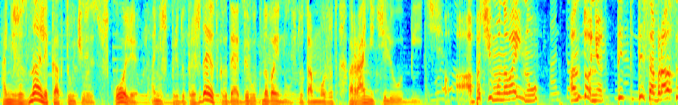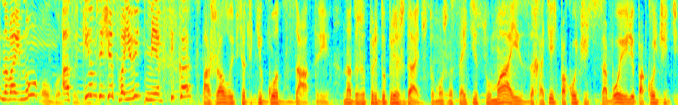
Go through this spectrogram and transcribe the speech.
Они же знали, как ты училась в школе. Они же предупреждают, когда берут на войну, что там может ранить или убить. А почему на войну? Антонио, ты, ты, собрался на войну? О, Господи. а с кем сейчас воюет Мексика? Пожалуй, все-таки год за три. Надо же предупреждать, что можно сойти с ума и захотеть покончить с собой или покончить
